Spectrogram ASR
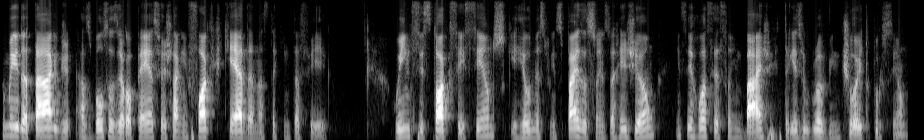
No meio da tarde, as bolsas europeias fecharam em forte queda nesta quinta-feira. O índice Stock 600, que reúne as principais ações da região, encerrou a sessão em baixa de 3,28%.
